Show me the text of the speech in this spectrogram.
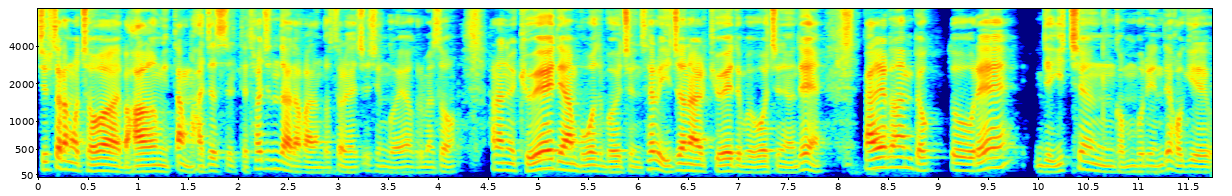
집사람과 저와 마음이 딱 맞았을 때 터진다라고 하는 것을 해주신 거예요. 그러면서 하나님의 교회에 대한 무엇을 보여주는 새로 이전할 교회에 대한 보여주는데 빨간 벽돌에 이제 2층 건물인데 거기에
